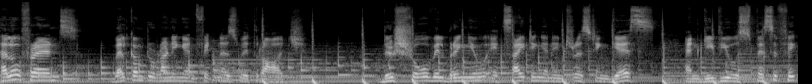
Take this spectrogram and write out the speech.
Hello, friends. Welcome to Running and Fitness with Raj. This show will bring you exciting and interesting guests and give you specific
